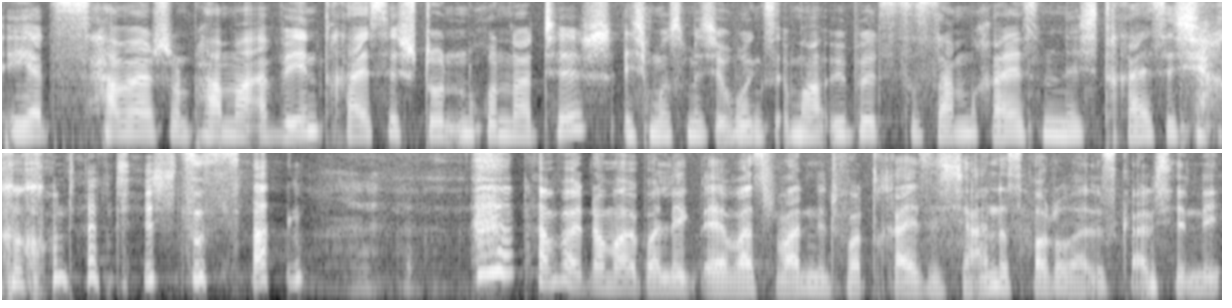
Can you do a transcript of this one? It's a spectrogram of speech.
Jetzt haben wir schon ein paar Mal erwähnt, 30 Stunden runder Tisch. Ich muss mich übrigens immer übelst zusammenreißen, nicht 30 Jahre runder Tisch zu sagen. haben halt nochmal überlegt, ey, was war denn vor 30 Jahren? Das haut doch alles gar nicht hin. Nee.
